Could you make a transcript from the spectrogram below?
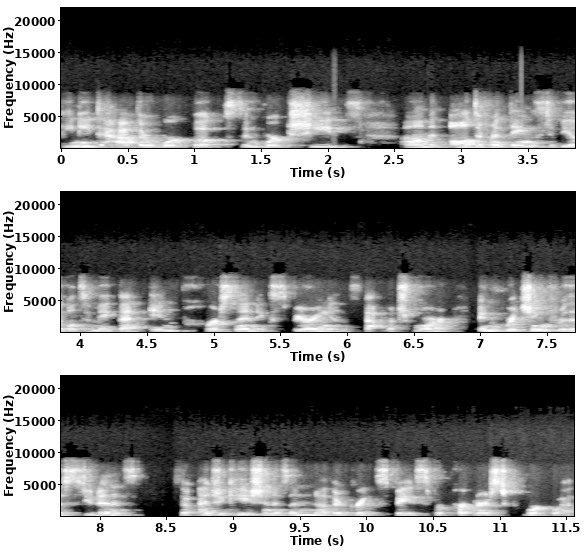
They need to have their workbooks and worksheets um, and all different things to be able to make that in person experience that much more enriching for the students. So, education is another great space for partners to work with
